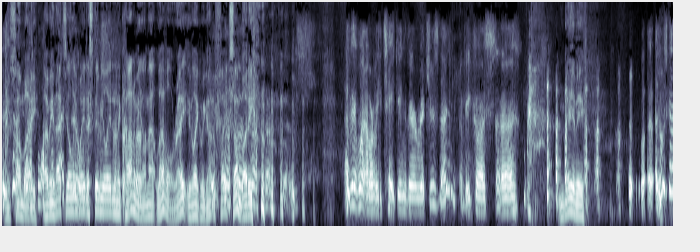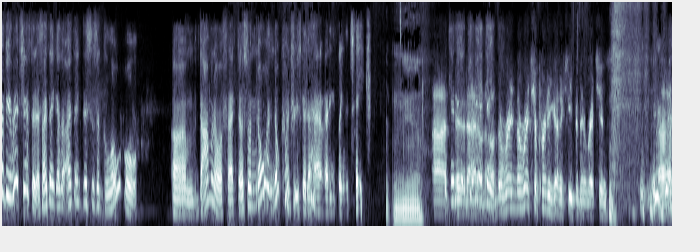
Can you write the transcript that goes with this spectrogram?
with somebody. I mean, that's the only way to stimulate an economy on that level, right? You're like, we got to fight somebody. I mean, what, are we taking their riches then? Because uh, Maybe. who's going to be rich after this? I think I think this is a global um, domino effect, though. So no one, no country's going to have anything to take. Yeah. uh, Give me- dude, give I me a don't know. date, The, the rich are pretty good at keeping their riches. uh,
